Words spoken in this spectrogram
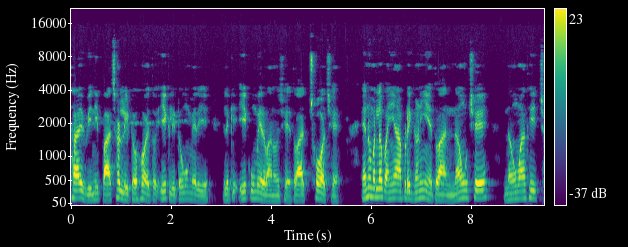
થાય. વીની પાછળ લીટો હોય તો એક લીટો ઉમેરીએ. એટલે કે એક ઉમેરવાનો છે. તો આ છ છે. એનો મતલબ અહીંયા આપણે ગણીએ તો આ નવ છે, નવમાંથી છ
